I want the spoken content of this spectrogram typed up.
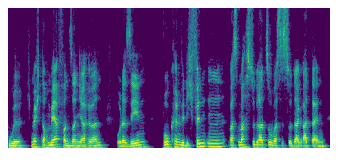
cool, ich möchte noch mehr von Sonja hören oder sehen, wo können wir dich finden? Was machst du gerade so? Was ist so da gerade dein,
